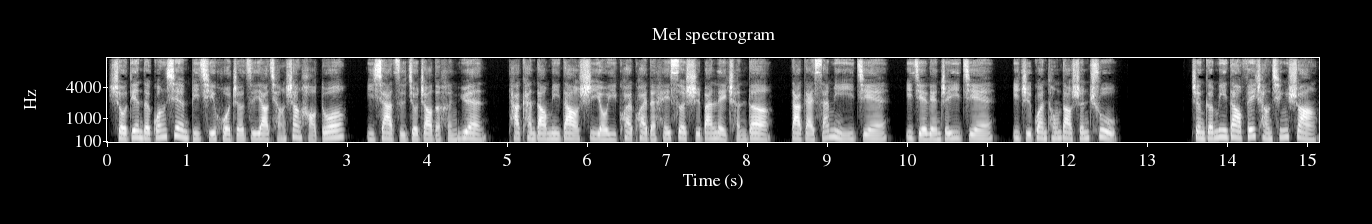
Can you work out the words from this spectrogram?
手电的光线比起火折子要强上好多，一下子就照得很远。他看到密道是由一块块的黑色石板垒成的，大概三米一节，一节连着一节，一直贯通到深处。整个密道非常清爽。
